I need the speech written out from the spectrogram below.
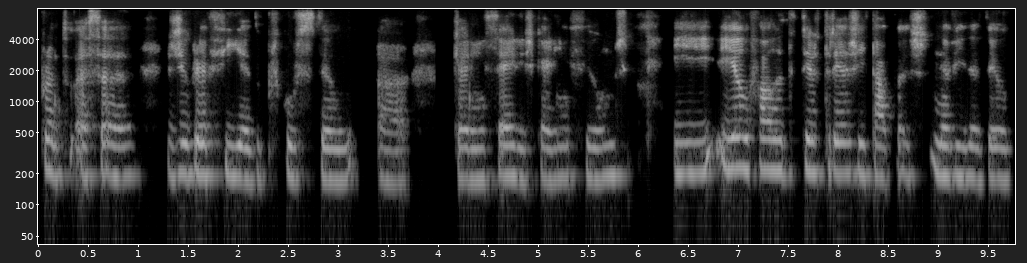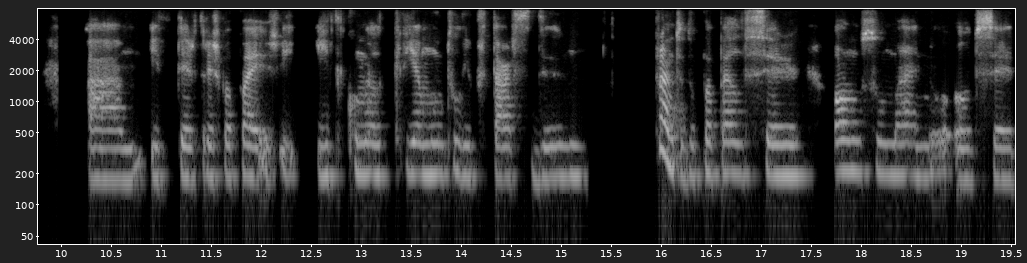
pronto, essa geografia do percurso dele, uh, quer em séries, quer em filmes, e, e, ele fala de ter três etapas na vida dele um, e de ter três papéis e, e de como ele queria muito libertar-se de pronto, do papel de ser ou muçulmano ou de ser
